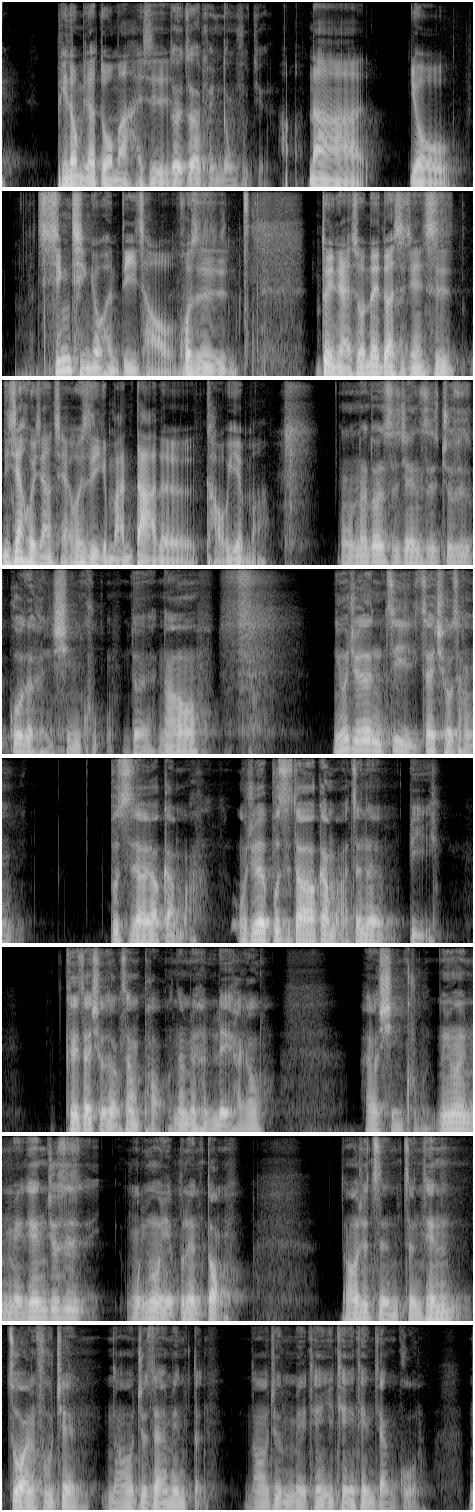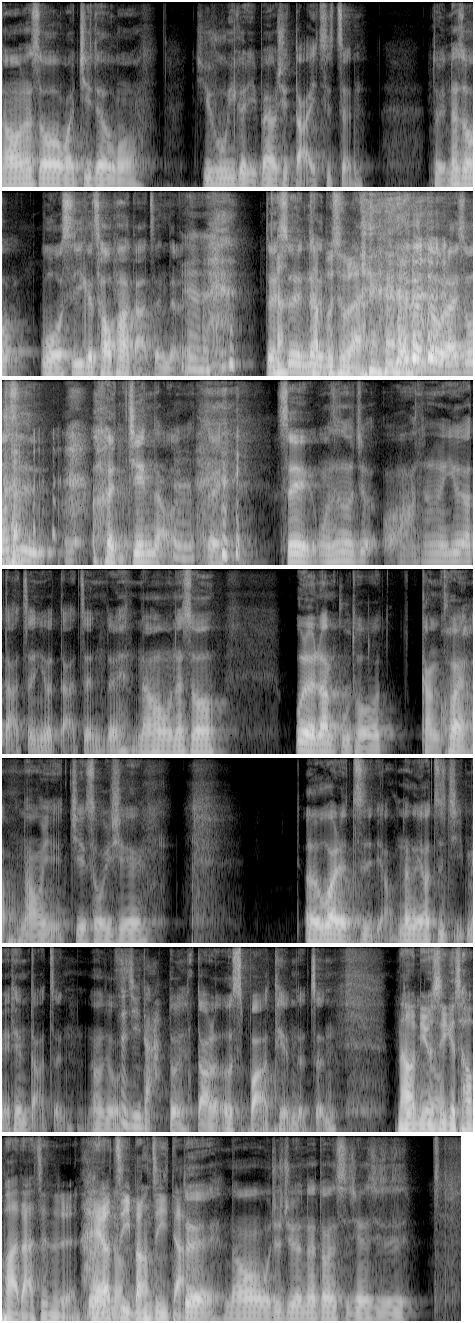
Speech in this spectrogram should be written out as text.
屏东比较多吗？还是对，在屏东复健。好，那有心情有很低潮，或是？对你来说，那段时间是你现在回想起来会是一个蛮大的考验吗？哦，那段时间是就是过得很辛苦，对，然后你会觉得你自己在球场不知道要干嘛。我觉得不知道要干嘛，真的比可以在球场上跑那边很累还要还要辛苦，因为每天就是我，因为我也不能动，然后就只能整天做完复健，然后就在那边等，然后就每天一天一天这样过。然后那时候我还记得，我几乎一个礼拜要去打一次针。对，那时候我是一个超怕打针的人。嗯、对，所以那个、看不出来，那个对我来说是很煎熬的。对，所以我那时候就哇，真的又要打针又打针。对，然后我那时候为了让骨头赶快好，然后也接受一些额外的治疗，那个要自己每天打针，然后就自己打。对，打了二十八天的针。然后你又是一个超怕打针的人，还要自己帮自己打。对，然后我就觉得那段时间其实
